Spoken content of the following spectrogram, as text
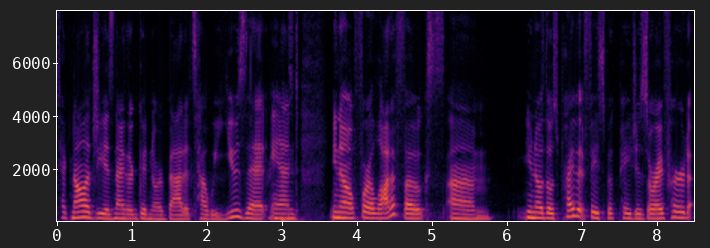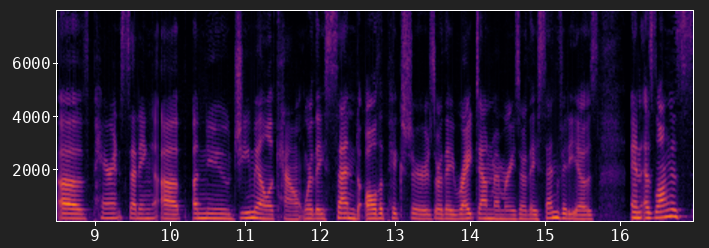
technology is neither good nor bad, it's how we use it. Right. And, you know, for a lot of folks, um, you know those private facebook pages or i've heard of parents setting up a new gmail account where they send all the pictures or they write down memories or they send videos and as long as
